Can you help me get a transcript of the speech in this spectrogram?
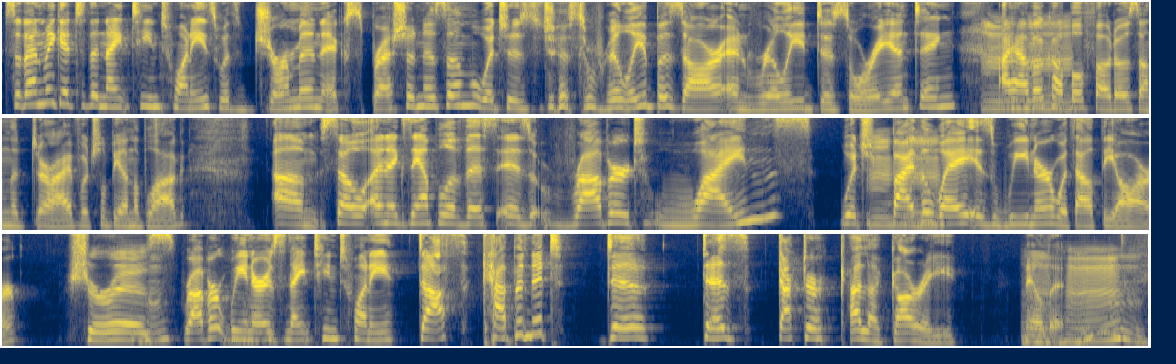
So then we get to the 1920s with German expressionism, which is just really bizarre and really disorienting. I have a mm-hmm. couple photos on the drive, which will be on the blog. Um, so an example of this is Robert Wiene, which by the mm-hmm. way is Wiener without the R. Sure is. Mm-hmm. Robert Wiene's 1920 Das Cabinet de des Dr. Caligari. Nailed it.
